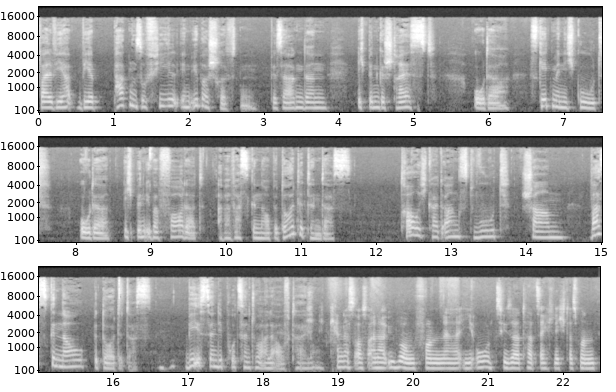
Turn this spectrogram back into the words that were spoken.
Weil wir, wir packen so viel in Überschriften. Wir sagen dann, ich bin gestresst oder es geht mir nicht gut oder ich bin überfordert. Aber was genau bedeutet denn das? Traurigkeit, Angst, Wut, Scham, was genau bedeutet das? Wie ist denn die prozentuale Aufteilung? Ich kenne das aus einer Übung von äh, IO, CISA tatsächlich, dass man,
